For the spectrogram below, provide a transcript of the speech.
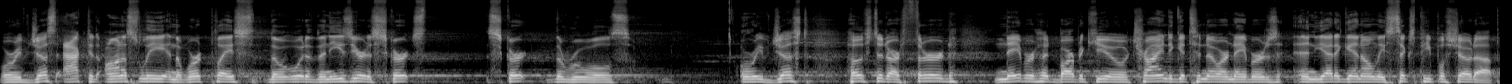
or we've just acted honestly in the workplace, though it would have been easier to skirt, skirt the rules, or we've just hosted our third neighborhood barbecue, trying to get to know our neighbors, and yet again, only six people showed up.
